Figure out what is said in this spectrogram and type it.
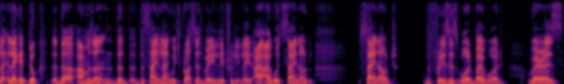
like, like i took the amazon the, the the sign language process very literally. Like I, I would sign out sign out the phrases word by word whereas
